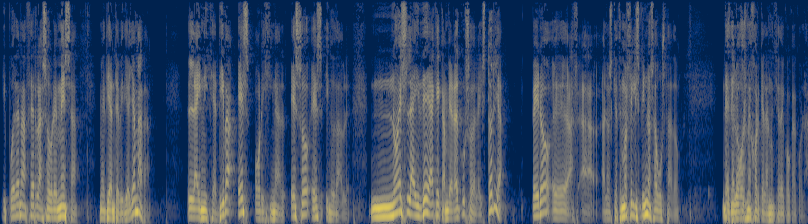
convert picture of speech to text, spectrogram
y puedan hacer la sobremesa mediante videollamada. La iniciativa es original, eso es indudable. No es la idea que cambiará el curso de la historia, pero eh, a los que hacemos Filispín nos ha gustado. Desde luego es mejor que el anuncio de Coca-Cola.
